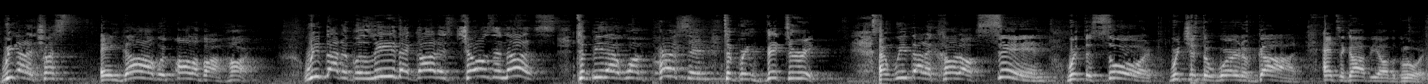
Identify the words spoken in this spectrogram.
We got to trust in God with all of our heart. We've got to believe that God has chosen us to be that one person to bring victory. And we've got to cut off sin with the sword, which is the word of God. And to God be all the glory.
